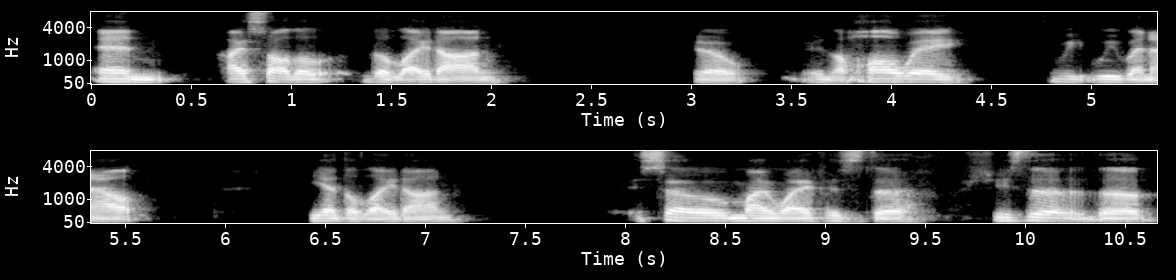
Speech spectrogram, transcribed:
And I saw the, the light on, you know, in the hallway. We, we went out. He had the light on. So my wife is the, she's the, the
